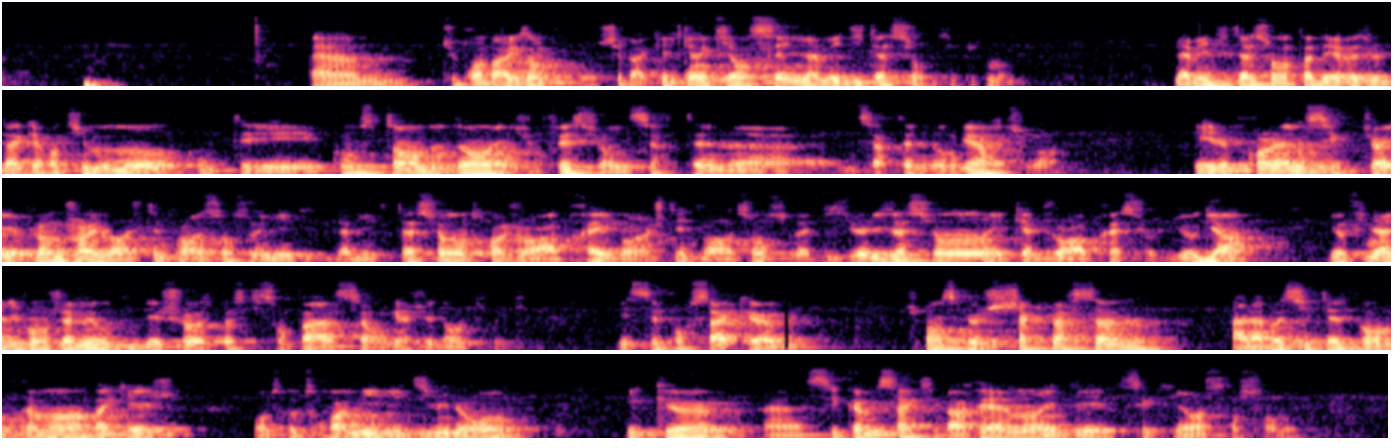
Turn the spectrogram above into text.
euh, tu prends par exemple, je sais pas, quelqu'un qui enseigne la méditation, typiquement. La méditation, tu as des résultats qu'à partir du moment où tu es constant dedans et tu le fais sur une certaine, euh, une certaine longueur, tu vois. Et le problème, c'est que tu vois, il y a plein de gens, ils vont acheter une formation sur la méditation, trois jours après, ils vont acheter une formation sur la visualisation, et quatre jours après sur le yoga. Et au final, ils vont jamais au bout des choses parce qu'ils sont pas assez engagés dans le truc. Et c'est pour ça que je pense que chaque personne a la possibilité de vendre vraiment un package entre 3 000 et 10 000 euros, et que euh, c'est comme ça qu'il va réellement aider ses clients à se transformer.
